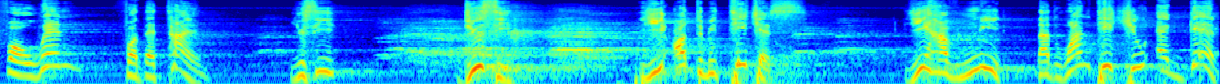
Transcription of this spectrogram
For when, for the time, you see, do you see? Ye ought to be teachers. Ye have need that one teach you again.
